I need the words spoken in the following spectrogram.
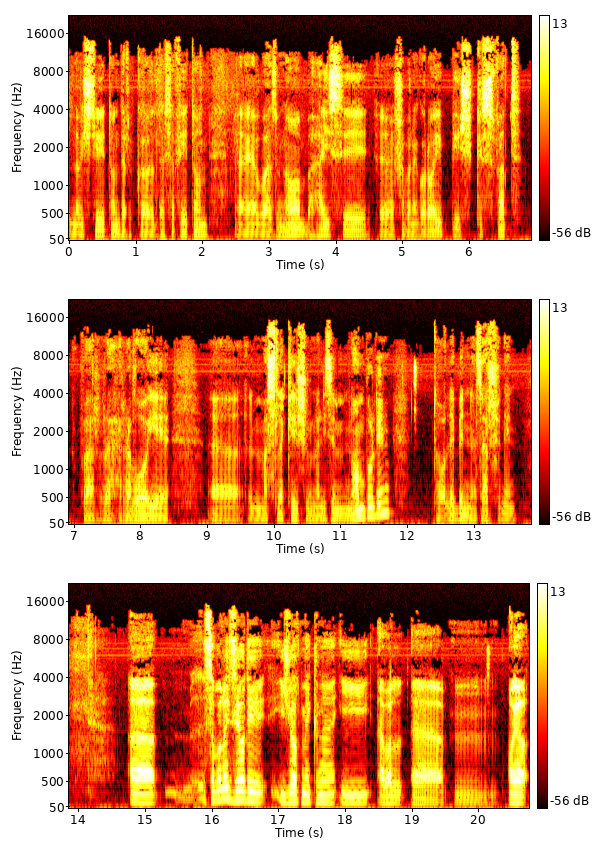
نوشته تان در, در صفحه تان و از اونا به حیث خبرنگارای پیشکسوت و رهروای مسلک ژورنالیسم نام بردین طالب نظر شدین. سوالای زیادی ایجاد می‌کنه. ای اول آیا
